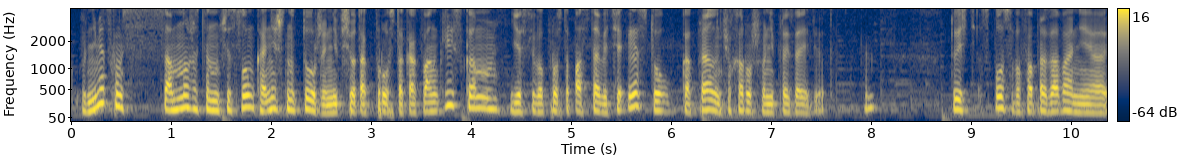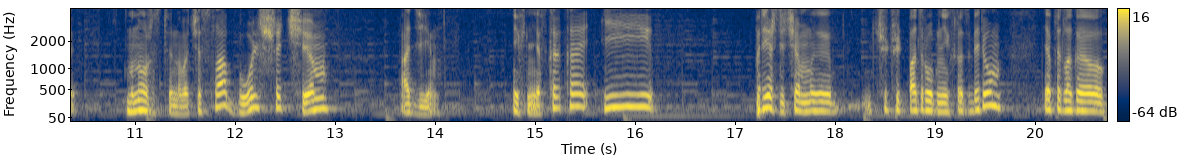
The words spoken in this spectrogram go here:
В немецком со множественным числом, конечно, тоже не все так просто, как в английском. Если вы просто поставите s, то, как правило, ничего хорошего не произойдет. То есть способов образования множественного числа больше, чем один. Их несколько. И прежде чем мы чуть-чуть подробнее их разберем, я предлагаю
